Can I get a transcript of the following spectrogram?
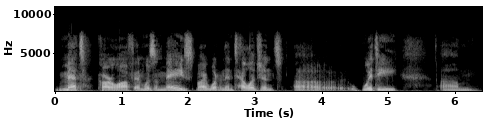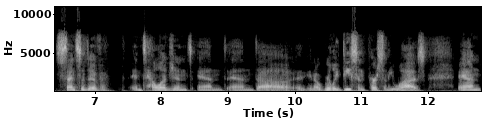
met Karloff and was amazed by what an intelligent, uh, witty, um, sensitive, intelligent, and and uh, you know, really decent person he was, and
